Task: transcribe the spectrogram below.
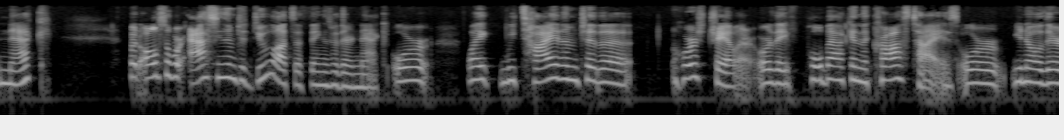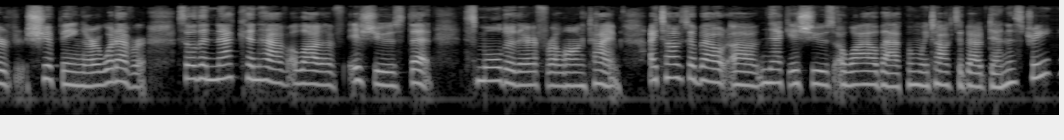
neck, but also we're asking them to do lots of things with their neck, or like we tie them to the horse trailer or they pull back in the cross ties or you know they're shipping or whatever. So the neck can have a lot of issues that smolder there for a long time. I talked about uh, neck issues a while back when we talked about dentistry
